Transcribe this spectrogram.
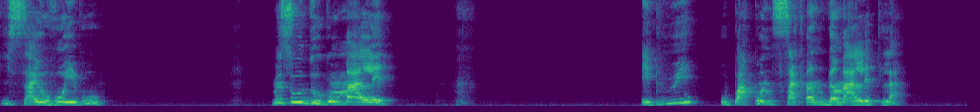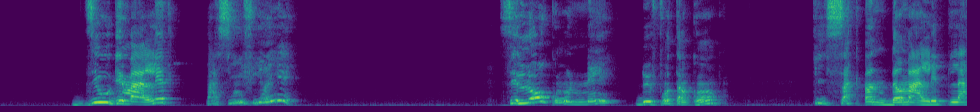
Ki sa yo voye pou ou? Me sou dou gon malet. E pwi, ou pa kon sak an dan malet la. Di ou gen malet, pa signifiyoye. Se lò konen de fote an komp, ki sak an dan malet la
